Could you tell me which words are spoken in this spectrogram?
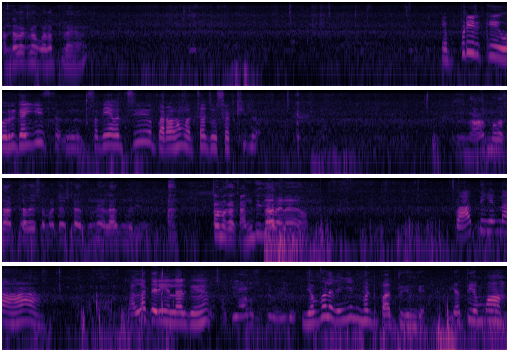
அந்த அளவுக்குலாம் உதப்பில்ல எப்படி இருக்கு? ஒரு கை ச- சதையை வச்சு பரவாயில்ல வச்சாச்சு ஒரு சட்டியில். நார்மலாக சாப்பிட்டாவே செம்ம டேஸ்ட்டாக இருக்குன்னு எல்லாருக்கும் தெரியும். நமக்கு கஞ்சி தான் வேணும். பார்த்தீங்கன்னா நல்லா தெரியும் எல்லாருக்கும். எவ்வளோ வெயில். மட்டும் பார்த்துக்குங்க எத்தியம்மா.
